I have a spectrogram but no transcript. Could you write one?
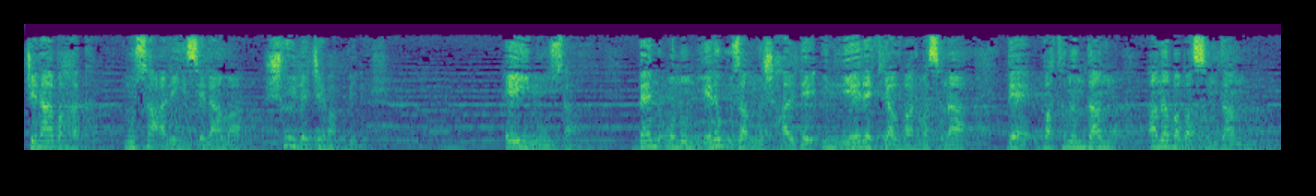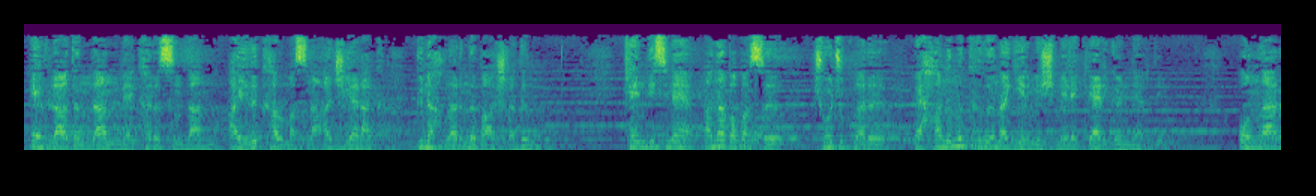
Cenab-ı Hak Musa aleyhisselama şöyle cevap verir. Ey Musa! Ben onun yere uzanmış halde inleyerek yalvarmasına ve vatanından, ana babasından, evladından ve karısından ayrı kalmasına acıyarak günahlarını bağışladım. Kendisine ana babası, çocukları ve hanımı kılığına girmiş melekler gönderdim. Onlar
